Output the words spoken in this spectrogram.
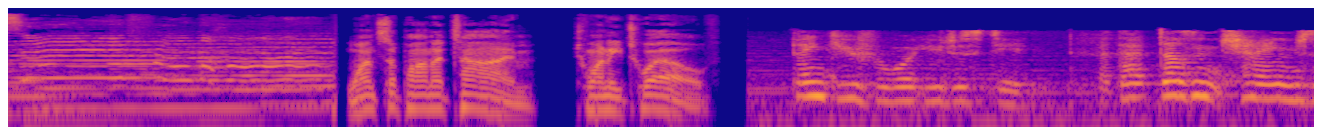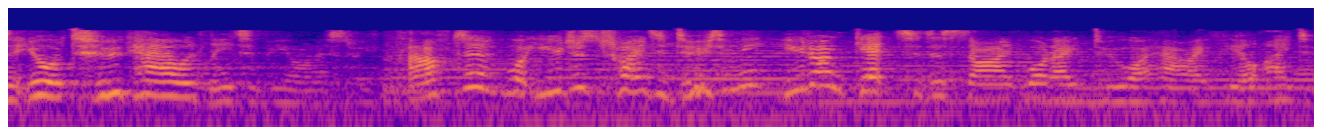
safe from harm. Once Upon a Time, 2012. Thank you for what you just did. But that doesn't change that you're too cowardly, to be honest with you. After what you just tried to do to me, you don't get to decide what I do or how I feel. I do.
